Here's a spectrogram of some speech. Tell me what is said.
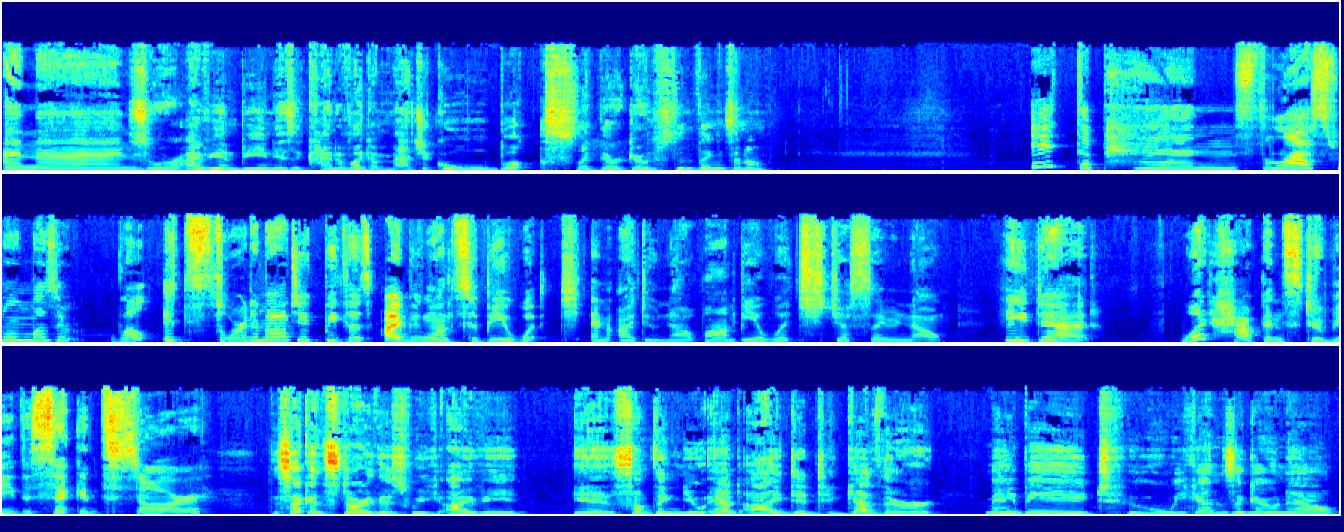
and then. So are Ivy and Bean, is it kind of like a magical books? Like there are ghosts and things in them? It depends. The last one wasn't. Well, it's sort of magic because Ivy wants to be a witch, and I do not want to be a witch, just so you know. Hey, Dad, what happens to be the second star? The second star this week, Ivy, is something you and I did together maybe two weekends ago now.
